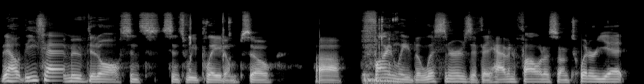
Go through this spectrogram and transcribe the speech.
Now these haven't moved at all since since we played them. So uh, finally, the listeners, if they haven't followed us on Twitter yet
